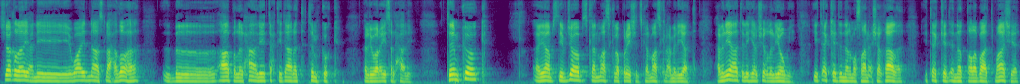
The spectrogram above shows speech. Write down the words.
شغلة يعني وايد ناس لاحظوها بالآبل الحالي تحت إدارة تيم كوك اللي هو رئيس الحالي. تيم كوك أيام ستيف جوبز كان ماسك ال operations كان ماسك العمليات. عمليات اللي هي الشغل اليومي. يتأكد أن المصانع شغالة يتأكد أن الطلبات ماشية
